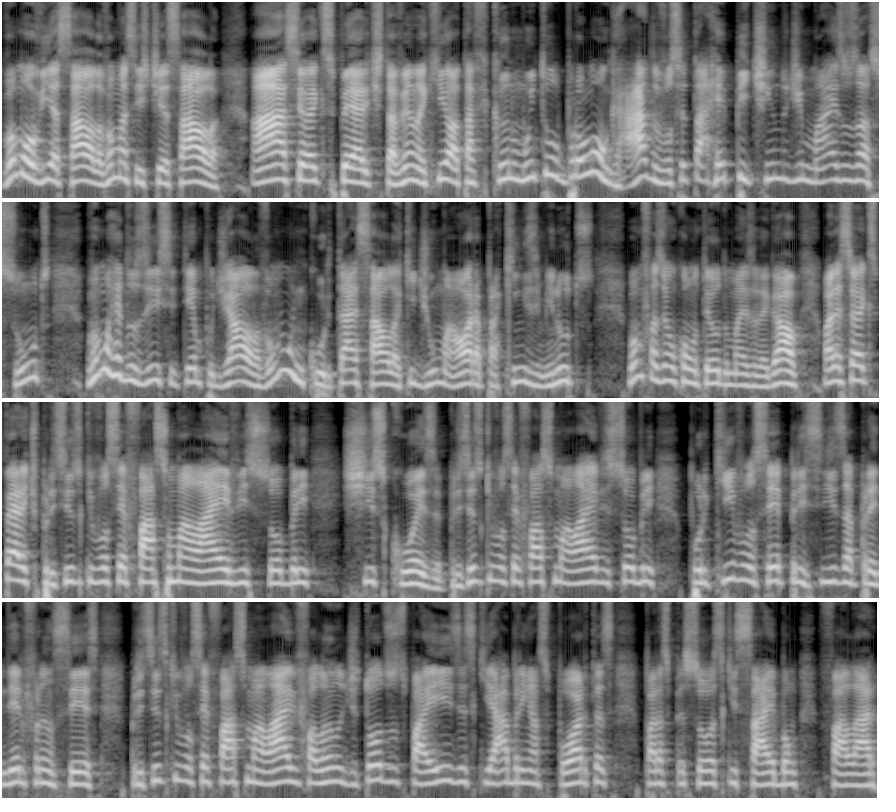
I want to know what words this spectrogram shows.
Vamos ouvir essa aula? Vamos assistir essa aula? Ah, seu expert, tá vendo aqui, ó, tá ficando muito prolongado, você tá repetindo demais os os assuntos. Vamos reduzir esse tempo de aula? Vamos encurtar essa aula aqui de uma hora para 15 minutos? Vamos fazer um conteúdo mais legal? Olha, seu expert, preciso que você faça uma live sobre X coisa. Preciso que você faça uma live sobre por que você precisa aprender francês. Preciso que você faça uma live falando de todos os países que abrem as portas para as pessoas que saibam falar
